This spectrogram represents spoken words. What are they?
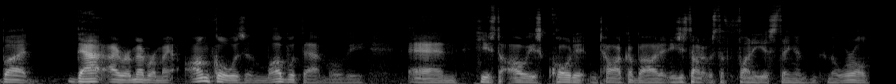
but that I remember. My uncle was in love with that movie, and he used to always quote it and talk about it. He just thought it was the funniest thing in, in the world,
